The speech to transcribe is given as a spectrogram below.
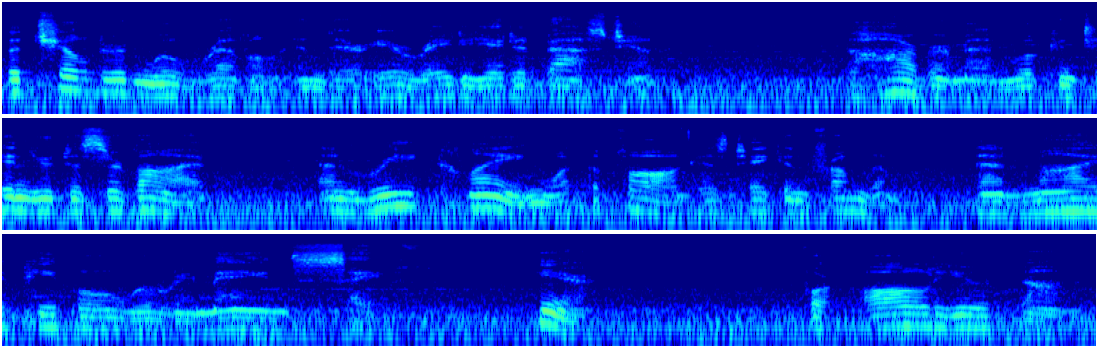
The children will revel in their irradiated bastion. The harbormen will continue to survive and reclaim what the fog has taken from them. And my people will remain safe. Here, for all you've done.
